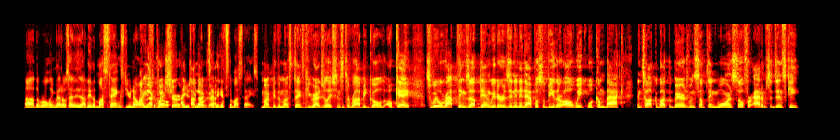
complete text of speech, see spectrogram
uh, the Rolling Meadows. I think the Mustangs? Do you know? I'm not quite know, sure. I used to I'm know. not, I think it's the Mustangs. Might be the Mustangs. Congratulations to Robbie Gould. Okay, so we will wrap things up. Dan Wiederer is in Indianapolis. Will be there all week. We'll come back and talk about the Bears when something warrants. So for Adam Sadinsky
